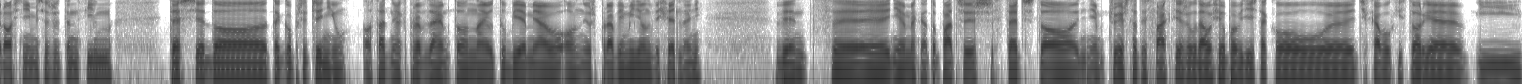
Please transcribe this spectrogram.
rośnie myślę, że ten film też się do tego przyczynił. Ostatnio jak sprawdzałem, to na YouTubie miał on już prawie milion wyświetleń. Więc e, nie wiem, jak na to patrzysz wstecz, to nie wiem, czujesz satysfakcję, że udało się opowiedzieć taką e, ciekawą historię i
